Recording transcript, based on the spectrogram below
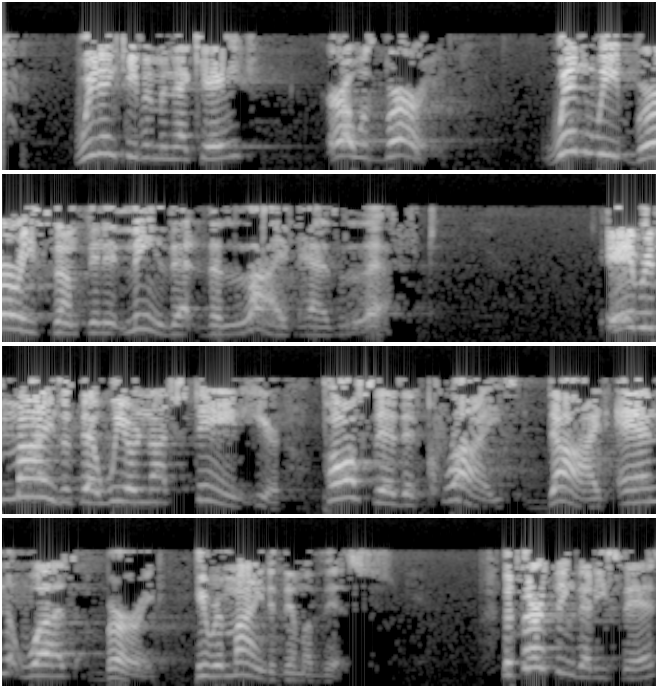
we didn't keep him in that cage. Earl was buried. When we bury something, it means that the life has left. It reminds us that we are not staying here. Paul says that Christ died and was buried. He reminded them of this. The third thing that he says,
